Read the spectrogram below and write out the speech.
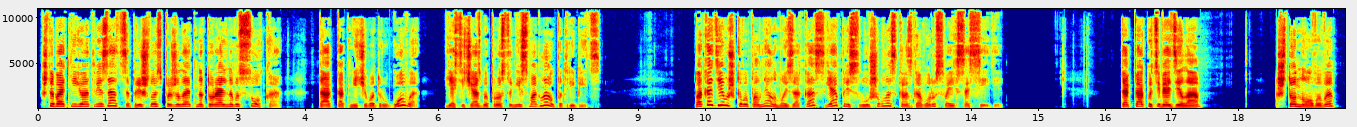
Чтобы от нее отвязаться, пришлось пожелать натурального сока, так как ничего другого я сейчас бы просто не смогла употребить. Пока девушка выполняла мой заказ, я прислушивалась к разговору своих соседей. — Так как у тебя дела? Что нового? —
